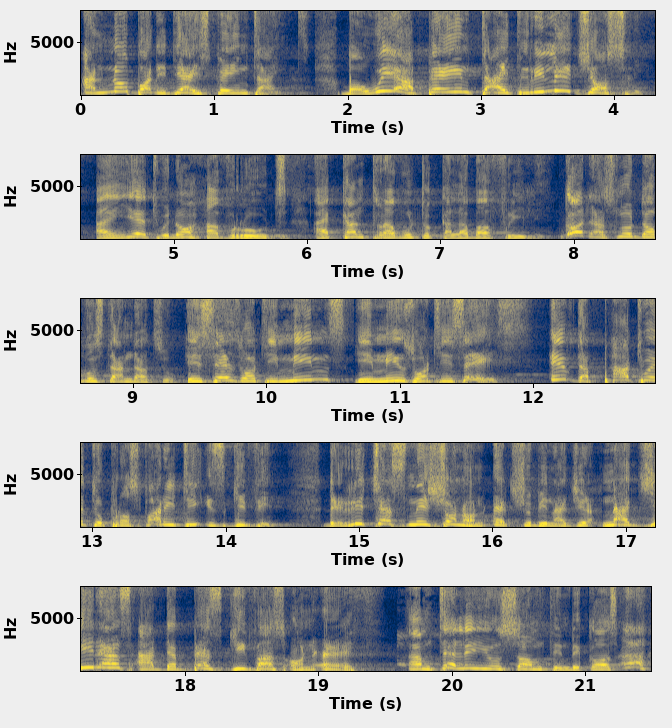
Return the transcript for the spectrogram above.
and nobody there is paying tithe. But we are paying tithe religiously. And yet we don't have roads. I can't travel to Calabar freely. God has no double standard too. He says what he means. He means what he says. If the pathway to prosperity is given, the richest nation on earth should be Nigeria. Nigerians are the best givers on earth. I'm telling you something because I,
